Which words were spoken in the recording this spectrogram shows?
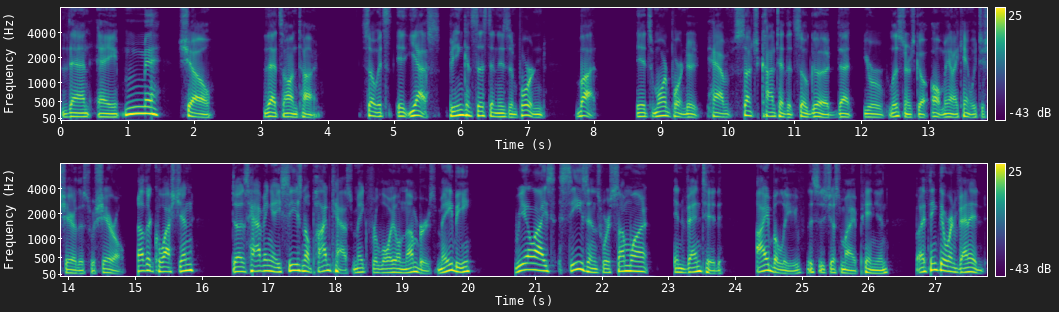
than a meh show that's on time. So it's it, yes, being consistent is important, but it's more important to have such content that's so good that your listeners go, "Oh man, I can't wait to share this with Cheryl." Another question, does having a seasonal podcast make for loyal numbers? Maybe. Realize seasons were somewhat invented, I believe, this is just my opinion, but I think they were invented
